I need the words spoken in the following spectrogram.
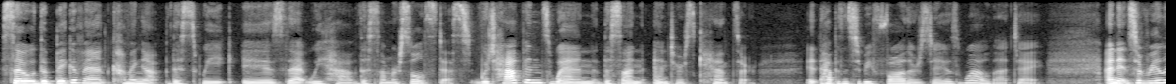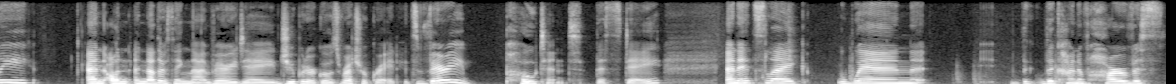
So, the big event coming up this week is that we have the summer solstice, which happens when the sun enters Cancer. It happens to be Father's Day as well that day. And it's a really, and on another thing that very day, Jupiter goes retrograde. It's very potent this day. And it's like when the, the kind of harvest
